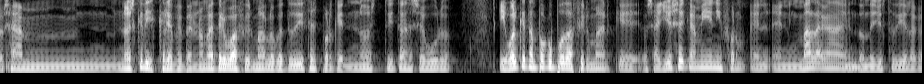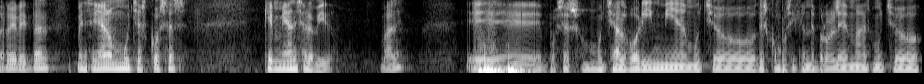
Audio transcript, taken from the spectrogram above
o sea, no es que discrepe, pero no me atrevo a afirmar lo que tú dices porque no estoy tan seguro. Igual que tampoco puedo afirmar que, o sea, yo sé que a mí en, en, en Málaga, en donde yo estudié la carrera y tal, me enseñaron muchas cosas que me han servido, ¿vale? Eh, pues eso, mucha algoritmia, mucho descomposición de problemas, mucho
